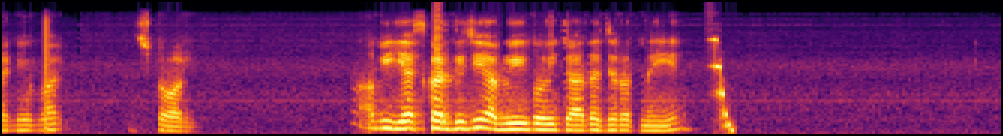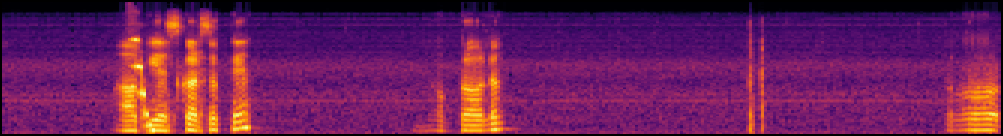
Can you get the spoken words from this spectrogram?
animal install अभी यस कर दीजिए, अभी कोई ज़्यादा ज़रूरत नहीं है। आप यस कर सकते हैं। नो प्रॉब्लम तो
